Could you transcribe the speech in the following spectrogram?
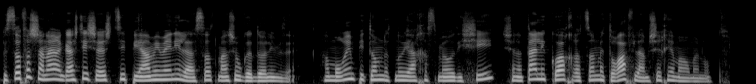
בסוף השנה הרגשתי שיש ציפייה ממני לעשות משהו גדול עם זה. המורים פתאום נתנו יחס מאוד אישי, שנתן לי כוח רצון מטורף להמשיך עם האומנות.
